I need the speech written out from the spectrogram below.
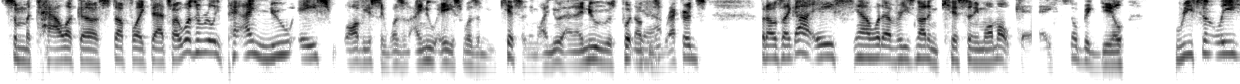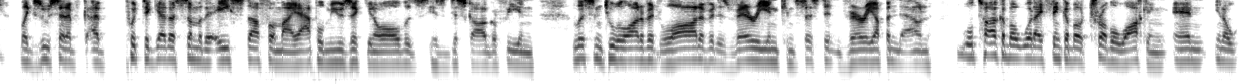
some Metallica, stuff like that. So I wasn't really, pa- I knew Ace obviously wasn't, I knew Ace wasn't in Kiss anymore. I knew that. And I knew he was putting out Yeah. these records, but I was like, ah, Ace, yeah, whatever. He's not in Kiss anymore. I'm okay. It's no big deal. Recently, like Zeus said, I've, I've put together some of the Ace stuff on my Apple Music, you know, all his, his discography and listened to a lot of it. A lot of it is very inconsistent and very up and down we'll talk about what I think about Trouble Walking. And, you know,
